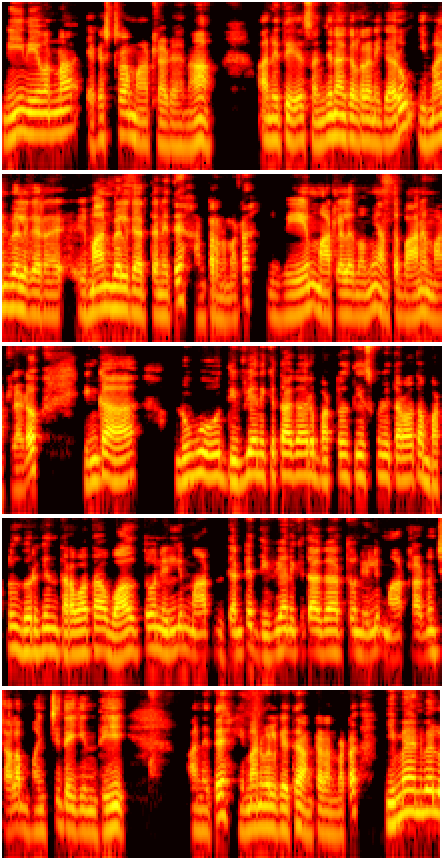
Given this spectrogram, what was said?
నేనేమన్నా ఎక్స్ట్రా మాట్లాడానా? అనైతే సంజనా గల్రాణి గారు ఇమాన్యువల్ గారు ఇమాన్యువల్ గారితో అయితే అంటారనమాట నువ్వేం మాట్లాడలేదు మమ్మీ అంత బాగానే మాట్లాడావు. ఇంకా నువ్వు దివ్య నిఖిత గారు బట్టలు తీసుకున్న తర్వాత బట్టలు దొరికిన తర్వాత వాళ్ళతో వెళ్ళి మాట్లా అంటే దివ్య నిఖిత గారితో వెళ్ళి మాట్లాడడం చాలా మంచిది అయ్యింది అని అయితే ఇమాన్యువల్కి అయితే అంటాడనమాట ఇమాన్యువల్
